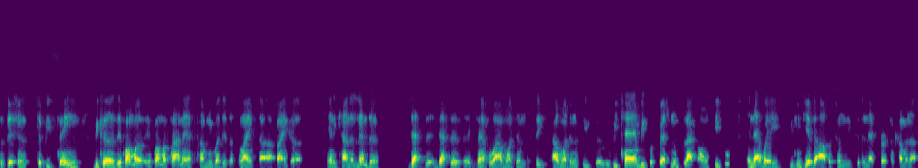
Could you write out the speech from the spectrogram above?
positions to be seen. Because if I'm a if I'm a finance company, whether it's a blank a bank or any kind of lender, that's the that's the example I want them to see. I want them to see we can be professional black owned people, and that way you can give the opportunity to the next person coming up.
